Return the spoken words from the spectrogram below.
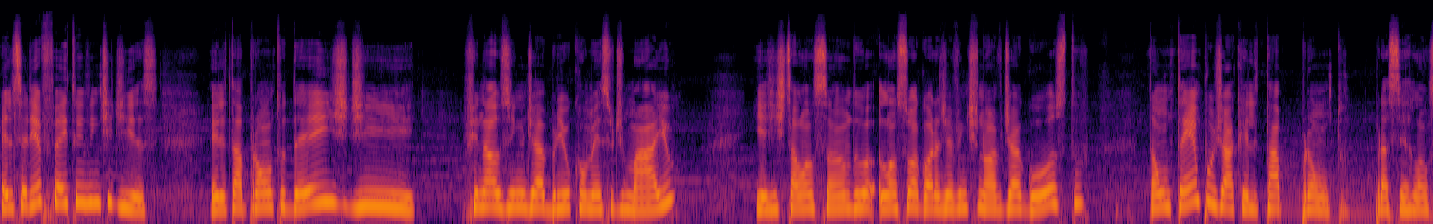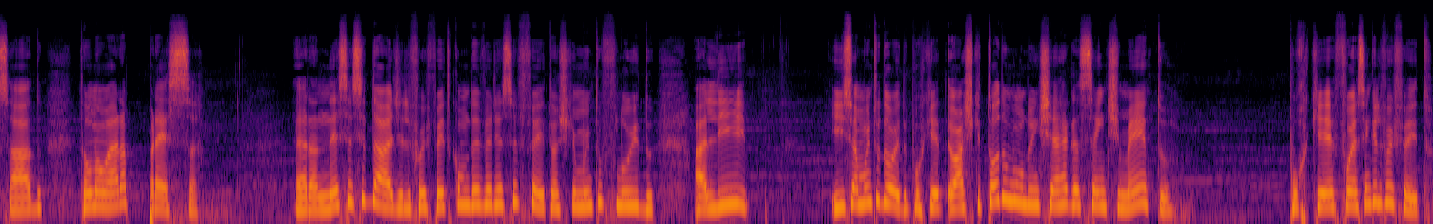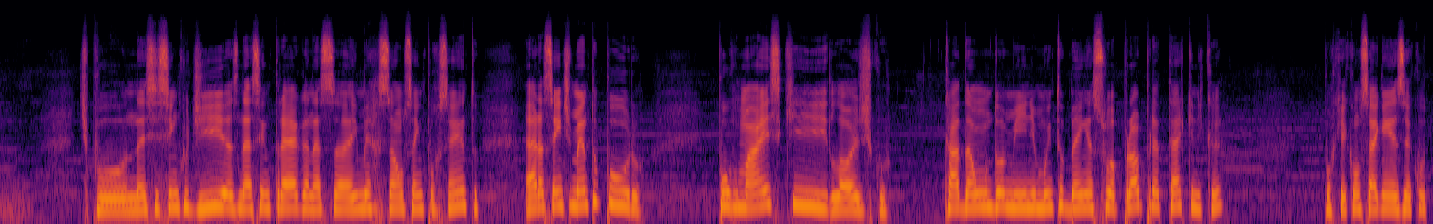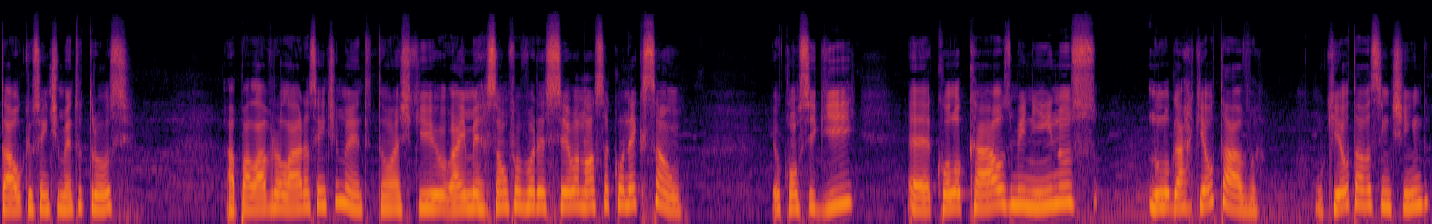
ele seria feito em 20 dias. Ele está pronto desde finalzinho de abril, começo de maio. E a gente está lançando, lançou agora dia 29 de agosto. Então, um tempo já que ele está pronto para ser lançado. Então, não era pressa. Era necessidade. Ele foi feito como deveria ser feito. Acho que muito fluido. Ali, e isso é muito doido, porque eu acho que todo mundo enxerga sentimento porque foi assim que ele foi feito. Tipo, nesses cinco dias, nessa entrega, nessa imersão 100%, era sentimento puro. Por mais que, lógico, cada um domine muito bem a sua própria técnica, porque conseguem executar o que o sentimento trouxe. A palavra lá era sentimento. Então acho que a imersão favoreceu a nossa conexão. eu consegui é, colocar os meninos no lugar que eu tava. O que eu tava sentindo.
